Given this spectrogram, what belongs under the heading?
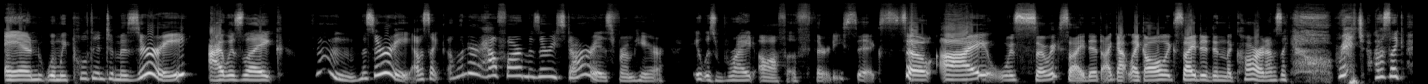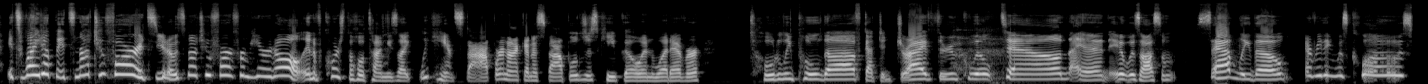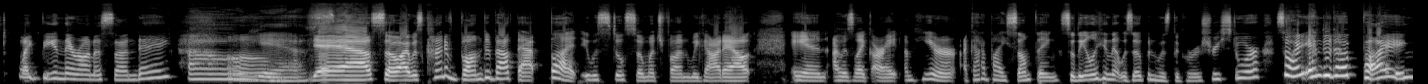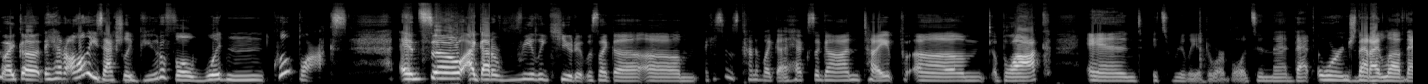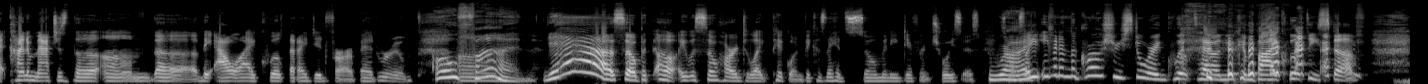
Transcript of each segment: And when we pulled into Missouri, I was like, "Hmm, Missouri." I was like, "I wonder how far Missouri Star is from here." It was right off of 36. So I was so excited. I got like all excited in the car and I was like, oh, Rich, I was like, it's right up. It's not too far. It's, you know, it's not too far from here at all. And of course, the whole time he's like, we can't stop. We're not going to stop. We'll just keep going, whatever. Totally pulled off, got to drive through Quilt Town, and it was awesome. Sadly, though, everything was closed, like being there on a Sunday. Oh, um, yes. Yeah. So I was kind of bummed about that, but it was still so much fun. We got out and I was like, all right, I'm here. I got to buy something. So the only thing that was open was the grocery store. So I ended up buying like a, they had all these actually beautiful wooden quilt blocks. And so I got a really cute, it was like a, um, I guess it was kind of like a hexagon type um, block. And it's really adorable. It's in that, that orange that I love that kind of matches the um the the ally quilt that I did for our bedroom. Oh, um, fun. Yeah. So but oh, it was so hard to like pick one because they had so many different choices. So right. Like, even in the grocery store in Quilt Town, you can buy quilty stuff.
